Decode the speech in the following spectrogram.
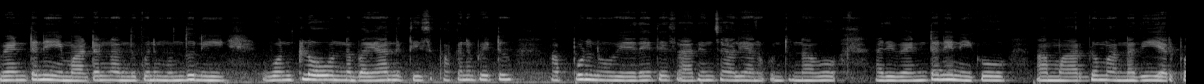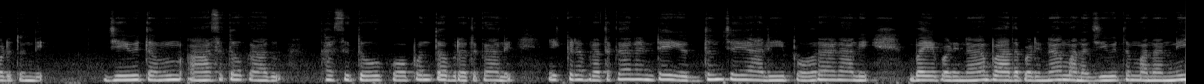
వెంటనే ఈ మాటలను అందుకొని ముందు నీ ఒంట్లో ఉన్న భయాన్ని తీసి పక్కన పెట్టు. అప్పుడు నువ్వు ఏదైతే సాధించాలి అనుకుంటున్నావో అది వెంటనే నీకు ఆ మార్గం అన్నది ఏర్పడుతుంది. జీవితం ఆశతో కాదు కసితో కోపంతో బ్రతకాలి. ఇక్కడ బ్రతకాలంటే యుద్ధం చేయాలి పోరాడాలి. భయపడినా బాధపడినా మన జీవితం మనల్ని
